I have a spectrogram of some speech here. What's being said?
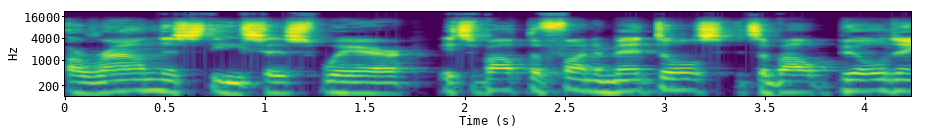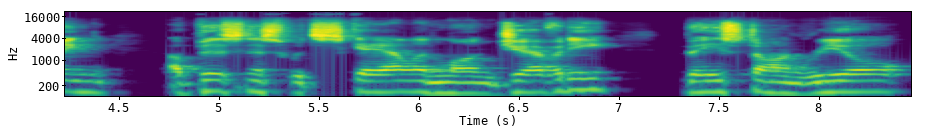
around this thesis where it's about the fundamentals. It's about building a business with scale and longevity based on real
